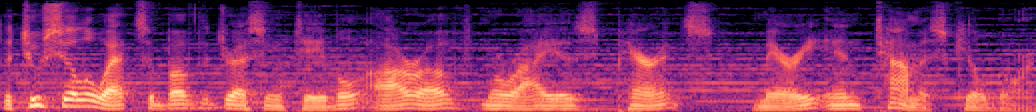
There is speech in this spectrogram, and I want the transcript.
The two silhouettes above the dressing table are of Maria's parents, Mary and Thomas Kilbourn.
